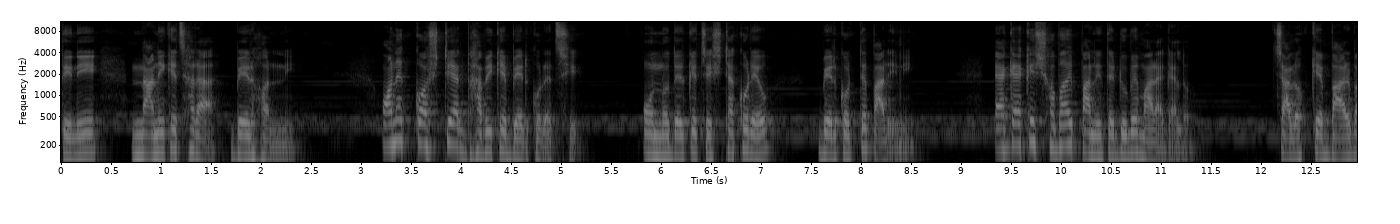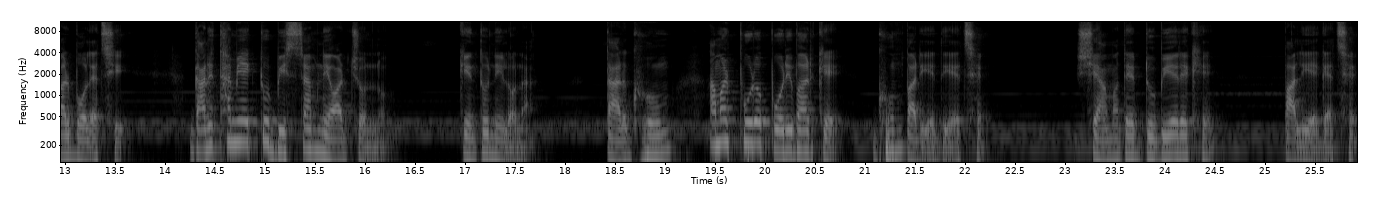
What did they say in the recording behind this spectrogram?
তিনি নানিকে ছাড়া বের হননি। অনেক কষ্টে এক ভাবিকে বের করেছি। অন্যদেরকে চেষ্টা করেও বের করতে পারিনি। একে একে সবাই পানিতে ডুবে মারা গেল। চালককে বারবার বলেছি, গাড়ি থামিয়ে একটু বিশ্রাম নেওয়ার জন্য, কিন্তু নিল না। তার ঘুম আমার পুরো পরিবারকে ঘুম পাড়িয়ে দিয়েছে। সে আমাদের ডুবিয়ে রেখে পালিয়ে গেছে।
